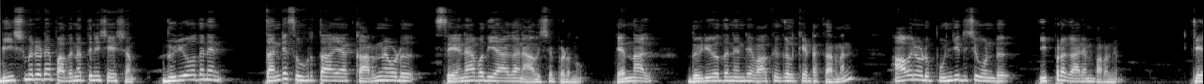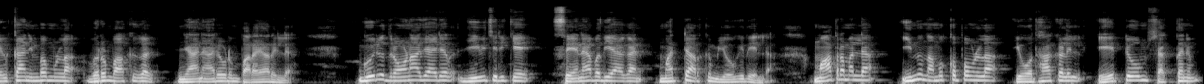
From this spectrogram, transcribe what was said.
ഭീഷ്മരുടെ പതനത്തിന് ശേഷം ദുര്യോധനൻ തന്റെ സുഹൃത്തായ കർണനോട് സേനാപതിയാകാൻ ആവശ്യപ്പെടുന്നു. എന്നാൽ ദുര്യോധനന്റെ വാക്കുകൾ കേട്ട കർണൻ അവനോട് പുഞ്ചിരിച്ചുകൊണ്ട് ഇപ്രകാരം പറഞ്ഞു. കേൾക്കാൻ ഇമ്പമുള്ള വെറും വാക്കുകൾ ഞാൻ ആരോടും പറയാറില്ല. ഗുരു ദ്രോണാചാര്യർ ജീവിച്ചിരിക്കെ സേനാപതിയാകാൻ മറ്റാർക്കും യോഗ്യതയില്ല. മാത്രമല്ല ഇന്ന് നമുക്കൊപ്പമുള്ള യോദ്ധാക്കളിൽ ഏറ്റവും ശക്തനും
